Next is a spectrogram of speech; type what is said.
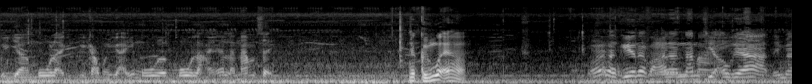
bây giờ mua lại cái cọc này gãy mua mua lại á là 5 xị. Nó cứng vậy hả? Đó thằng kia nó bảo là 5 triệu kìa thì mà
